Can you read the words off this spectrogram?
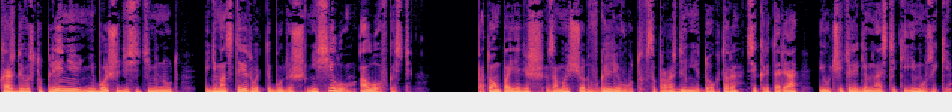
Каждое выступление не больше десяти минут, и демонстрировать ты будешь не силу, а ловкость. Потом поедешь за мой счет в Голливуд в сопровождении доктора, секретаря и учителя гимнастики и музыки.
